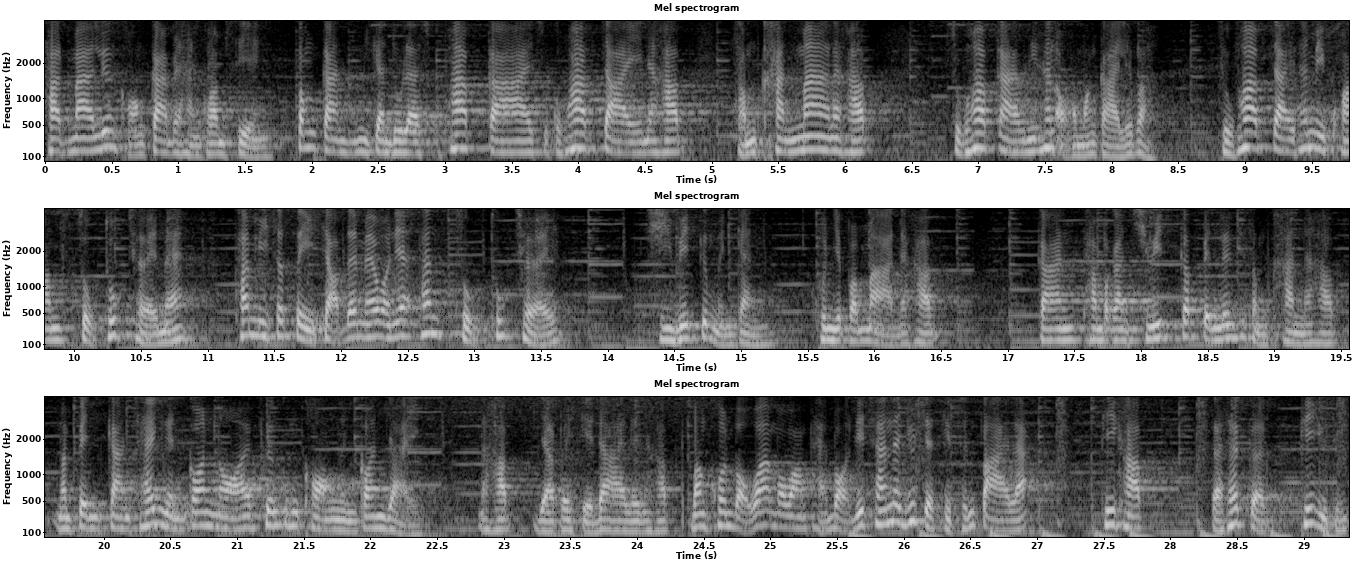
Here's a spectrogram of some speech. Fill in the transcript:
ถัดมาเรื่องของการบริหารความเสี่ยง ต้องการมีการดูแลสุขภาพกาย สุขภาพใจนะครับสำคัญมากนะครับ สุขภาพกายวันนี้ท่านออกกำลังกายหรือเปล่าสุขภาพใจท่านมีความสุขทุกเฉยไหมถ้ามีสติจับได้ไหมวันนี้ท่านสุขทุกเฉยชีวิตก็เหมือนกัน คุณอย่าประมาทนะครับ การทำประกันชีวิตก็เป็นเรื่องที่สำคัญนะครับ มันเป็นการใช้เงินก้อนน้อย เพื่อคุ้มครองเงินก้อนใหญ่นะครับ อย่าไปเสียดายเลยนะครับ บางคนบอกว่ามาวางแผนบอกดิฉันอายุ 70 ฉันตายแล้วพี่ครับ แต่ถ้าเกิดพี่อยู่ถึง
